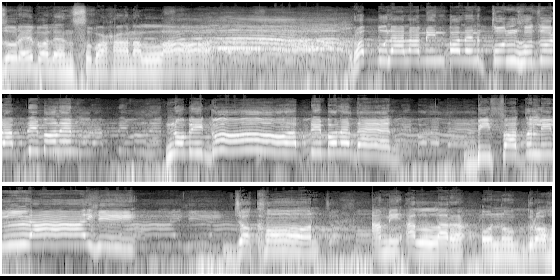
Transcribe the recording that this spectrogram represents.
জোরে বলেন সুবাহান আল্লাহ রব্বুল আলামিন বলেন কুল হুজুর আপনি বলেন নবী গো, আপনি বলে দেন, বিফাদলিল্লাহি, যখন আমি আল্লাহর অনুগ্রহ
